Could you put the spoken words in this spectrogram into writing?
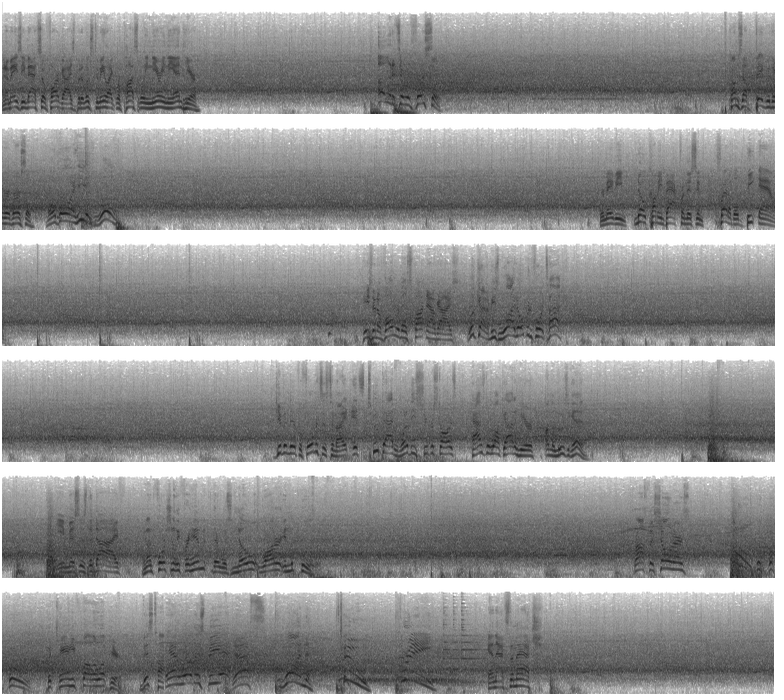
An amazing match so far, guys, but it looks to me like we're possibly nearing the end here. Oh, and it's a reversal. Comes up big with the reversal. Oh, boy, he is rolling. There may be no coming back from this incredible beatdown. He's in a vulnerable spot now, guys. Look at him. He's wide open for attack. Given their performances tonight, it's too bad one of these superstars has to walk out of here on the losing end. He misses the dive. And unfortunately for him, there was no water in the pool. Cross the shoulders. But can he follow up here? This time. And will this be it? Yes. One, two, three. And that's the match.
